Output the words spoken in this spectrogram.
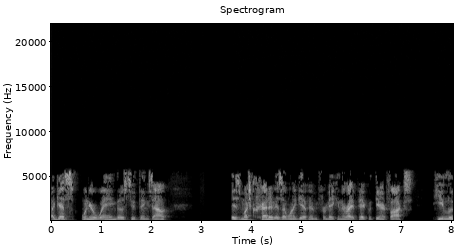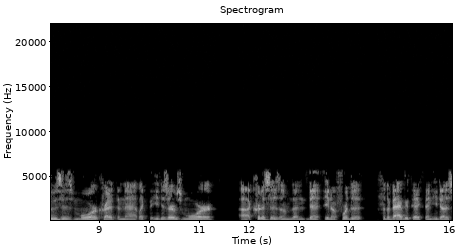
I guess when you're weighing those two things out, as much credit as I want to give him for making the right pick with De'Aaron Fox, he loses more credit than that. Like he deserves more uh, criticism than than you know for the for the Bagley pick than he does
